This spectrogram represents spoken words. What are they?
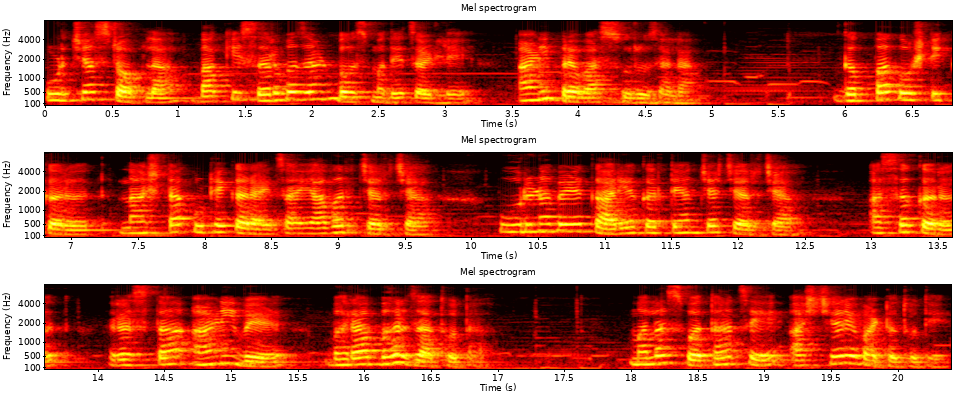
पुढच्या स्टॉपला बाकी सर्वजण बसमध्ये चढले आणि प्रवास सुरू झाला. गप्पा गोष्टी करत नाश्ता कुठे करायचा यावर चर्चा पूर्ण वेळ कार्यकर्त्यांच्या चर्चा असं करत रस्ता आणि वेळ भराभर जात होता. मला स्वतःचे आश्चर्य वाटत होते.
